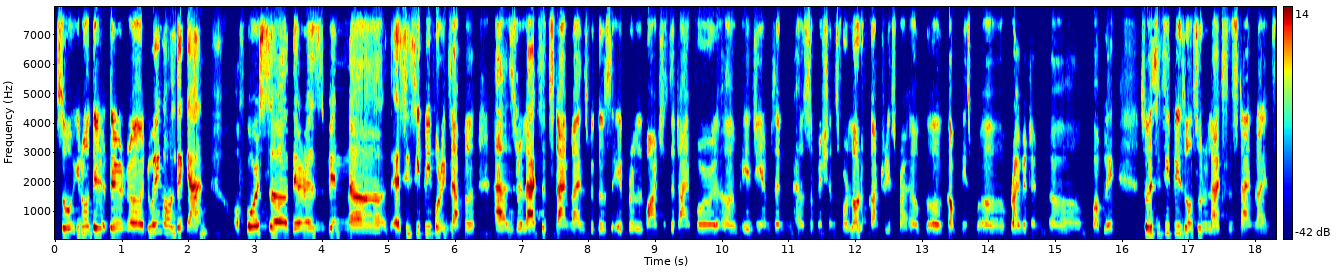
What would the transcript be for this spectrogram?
So you know they're they're uh, doing all they can. Of course, uh, there has been uh, SECP, for example, has relaxed its timelines because April, March is the time for uh, AGMs and uh, submissions for a lot of countries, uh, uh, companies, private and public. So SECP has also relaxed its timelines.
